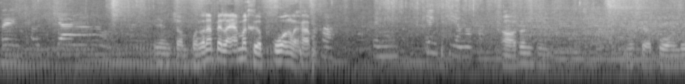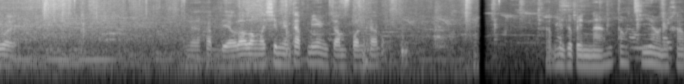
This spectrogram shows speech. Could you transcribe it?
แป้งข้าวเจ้า ๆเมี่ยงจอมพลแล้วนั่นเป็นอะไรครับมะเขือพวงเหรอครับ ค่ะ เป็นเคี่ยงเคียงๆอะค่ะ อ๋อต้นมะเขือพวงด้วยนะครับ เดี๋ยวเราลองมาชิมกันครับเมี่ยงจอมพลครับ ครับนี่ก็เป็นน้ำเต้าเจี้ยวนะครับ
